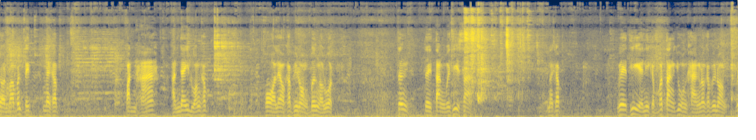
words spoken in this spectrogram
ย้อนว่ามันติดนะครับ ปัญหาอันใหญ่หลวงครับพอแล้วครับพี่น้องเบิ้งเอารวดตึ้งได้ตั้งไว้ที่ซานะครับ เวทีอันนี้กับมาตั้งอยู่ข้างๆแล้วครับพี่น้องเว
